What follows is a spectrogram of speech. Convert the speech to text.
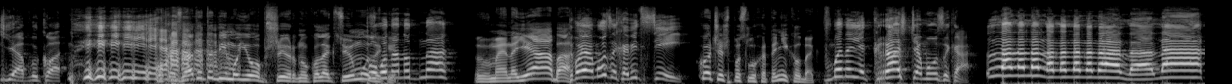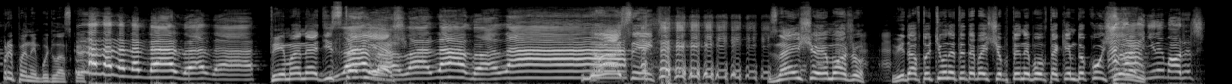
яблуко! Показати тобі мою обширну колекцію Бо музики. вона нудна! В мене є аба. Твоя музика відстій! Хочеш послухати Нікелбек? В мене є краща музика! Ла-ла-ла-ла-ла-ла-ла-ла! Припини, будь ласка. Ла-ла-ла-ла-ла-ла! Ти мене дістаєш! Ла-ла-ла-ла-ла! Досить! Знаєш, що я можу? Відавтотюнити тебе, щоб ти не був таким Ага, докучливим. ні, не можеш!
